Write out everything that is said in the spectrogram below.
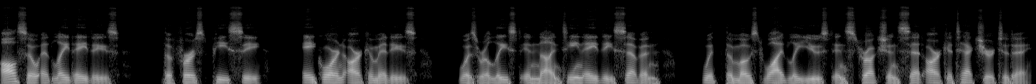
Also at late 80s, the first PC, Acorn Archimedes, was released in 1987, with the most widely used instruction set architecture today.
